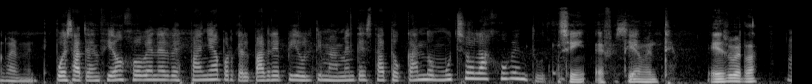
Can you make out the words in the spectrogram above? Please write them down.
Igualmente. Pues atención, jóvenes de España, porque el Padre Pío últimamente está tocando mucho la juventud. Sí, efectivamente. Es verdad. Mm.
